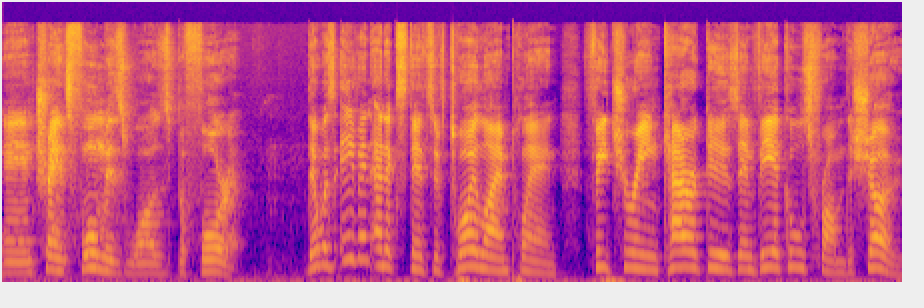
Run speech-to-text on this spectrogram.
and Transformers was before it. There was even an extensive toy line plan featuring characters and vehicles from the show,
